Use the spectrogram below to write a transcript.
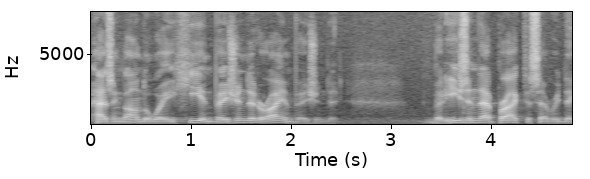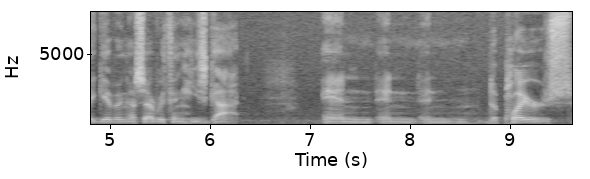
hasn't gone the way he envisioned it or I envisioned it. But he's in that practice every day, giving us everything he's got and and and the players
